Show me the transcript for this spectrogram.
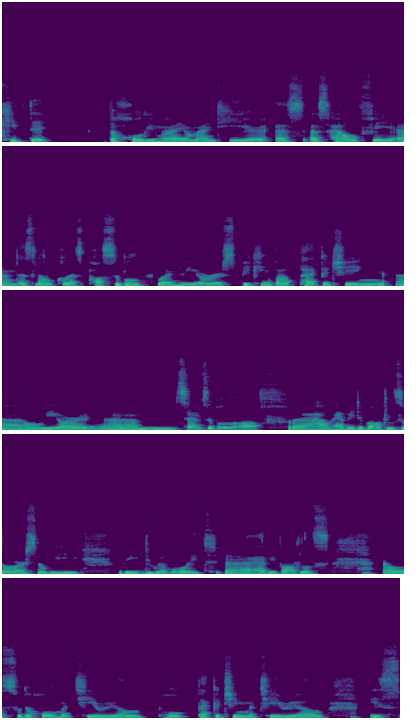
keep the the whole environment here as, as healthy and as local as possible. When we are speaking about packaging, uh, we are um, sensible of uh, how heavy the bottles are, so we we do avoid uh, heavy bottles. Also, the whole material, whole packaging material, is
